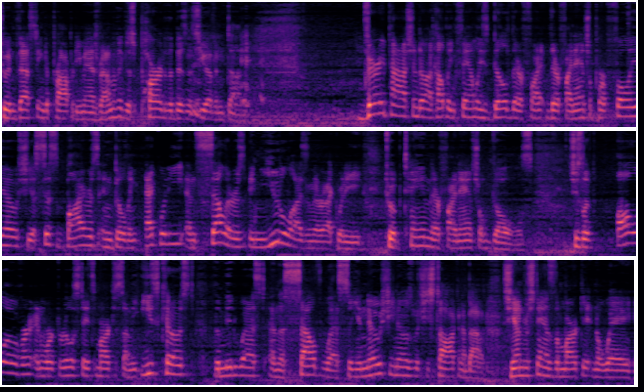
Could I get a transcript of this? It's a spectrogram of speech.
to investing to property management. I don't think there's part of the business you haven't done very passionate about helping families build their fi- their financial portfolio. She assists buyers in building equity and sellers in utilizing their equity to obtain their financial goals. She's lived all over and worked real estate markets on the East Coast, the Midwest, and the Southwest. So you know she knows what she's talking about. She understands the market in a way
